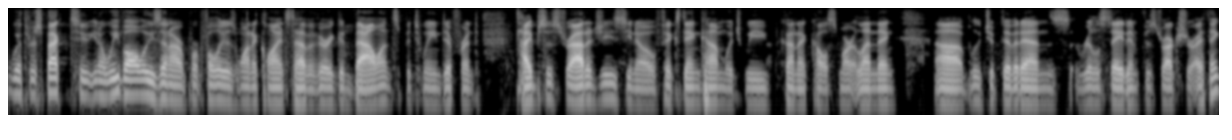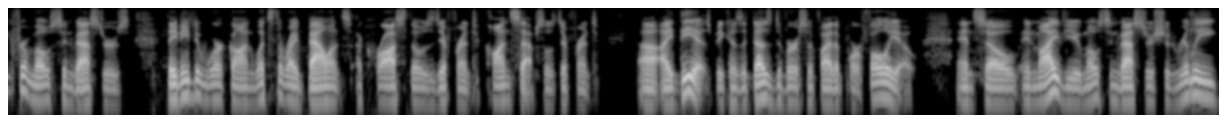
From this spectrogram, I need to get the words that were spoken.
With respect to you know we've always in our portfolios wanted clients to have a very good balance between different types of strategies you know fixed income which we kind of call smart lending uh, blue chip dividends real estate infrastructure. I think for most investors they need to work on what's the right balance across those different concepts those different uh, ideas because it does diversify the portfolio. And so in my view most investors should really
